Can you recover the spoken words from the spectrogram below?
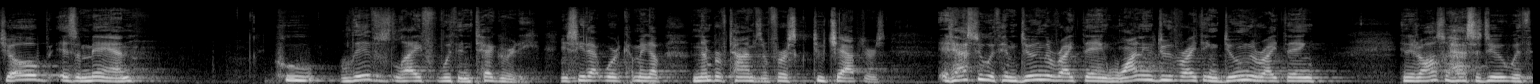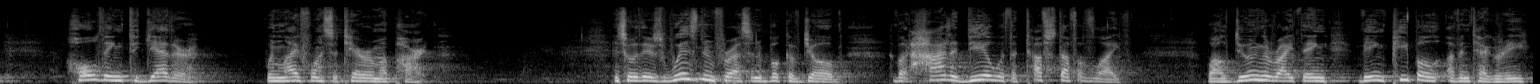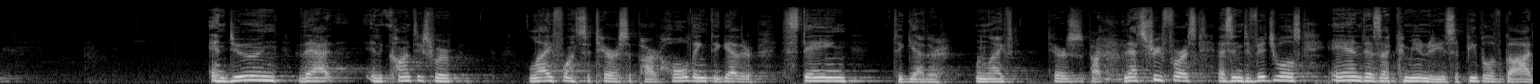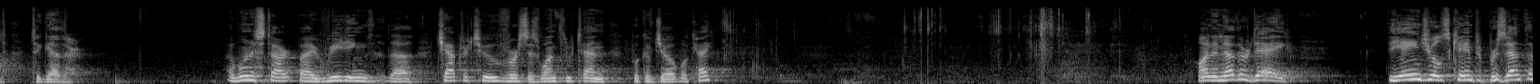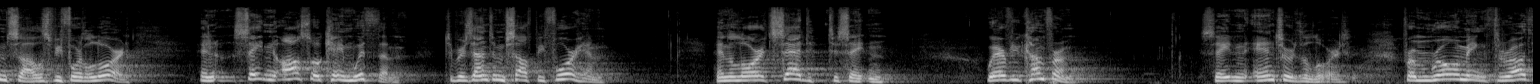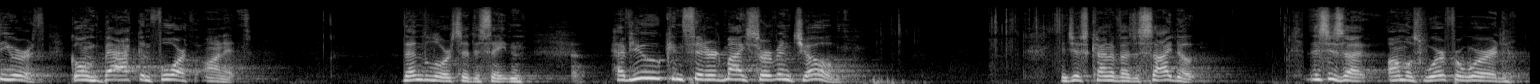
Job is a man who lives life with integrity. You see that word coming up a number of times in the first two chapters. It has to do with him doing the right thing, wanting to do the right thing, doing the right thing. And it also has to do with holding together when life wants to tear him apart. And so there's wisdom for us in the book of Job about how to deal with the tough stuff of life while doing the right thing, being people of integrity, and doing that in a context where life wants to tear us apart, holding together, staying together when life tears us apart. And that's true for us as individuals and as a community, as a people of God together. I want to start by reading the chapter 2, verses 1 through 10, book of Job, okay? On another day, the angels came to present themselves before the Lord, and Satan also came with them to present himself before him. And the Lord said to Satan, Where have you come from? Satan answered the Lord, From roaming throughout the earth, going back and forth on it. Then the Lord said to Satan, Have you considered my servant Job? And just kind of as a side note, this is a almost word for word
